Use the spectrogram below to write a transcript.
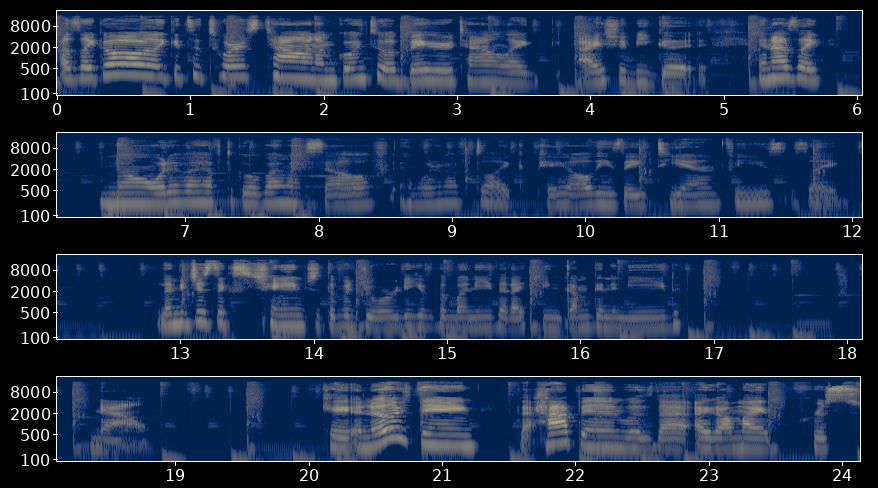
I was like, oh, like it's a tourist town. I'm going to a bigger town. Like I should be good. And I was like, no, what if I have to go by myself? And what if I have to like pay all these ATM fees? It's like, let me just exchange the majority of the money that I think I'm gonna need now. Okay, another thing that happened was that I got my pres-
